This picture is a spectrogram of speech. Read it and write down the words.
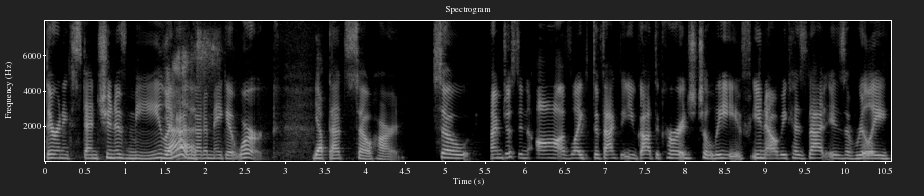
they're an extension of me. Like, yes. I've got to make it work. Yep. That's so hard. So I'm just in awe of like the fact that you got the courage to leave, you know, because that is a really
